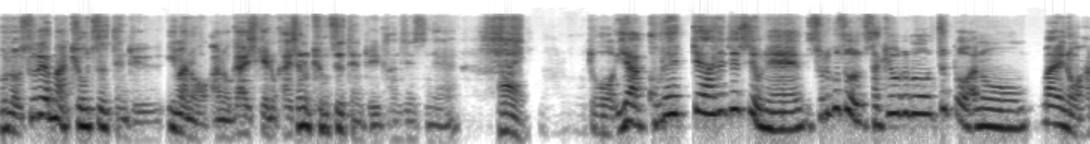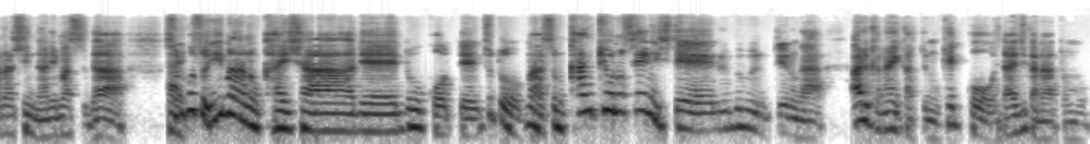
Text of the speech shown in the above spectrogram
なるほど。それはまあ共通点という、今のあの外資系の会社の共通点という感じですね。はい。と、いや、これってあれですよね。それこそ先ほどのちょっとあの、前のお話になりますが、それこそ今の会社でどうこうって、ちょっとまあその環境のせいにしている部分っていうのがあるかないかっていうのも結構大事かなと思う。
